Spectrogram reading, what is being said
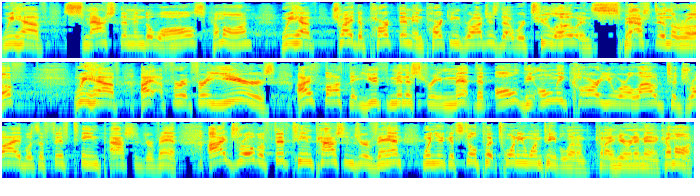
We have smashed them into walls. Come on. We have tried to park them in parking garages that were too low and smashed in the roof. We have, I, for, for years, I thought that youth ministry meant that all, the only car you were allowed to drive was a 15 passenger van. I drove a 15 passenger van when you could still put 21 people in them. Can I hear an amen? Come on.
